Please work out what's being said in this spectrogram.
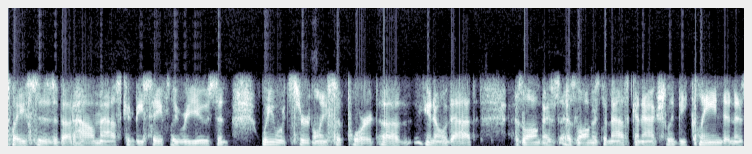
places about how masks can be safely reused, and we would certainly support, uh, you know, that as long as as long as the mask can actually be cleaned and is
